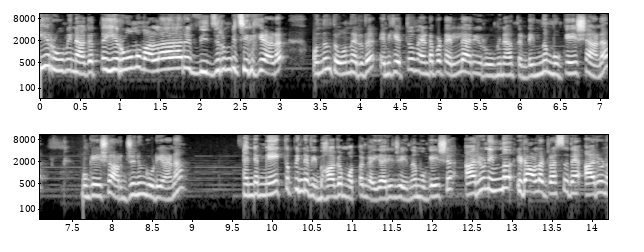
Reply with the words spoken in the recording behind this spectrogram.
ഈ റൂമിനകത്ത് ഈ റൂം വളരെ വിജൃംഭിച്ചിരിക്കുകയാണ്. ഒന്നും തോന്നരുത്. എനിക്ക് ഏറ്റവും വേണ്ടപ്പെട്ട എല്ലാവരും ഈ റൂമിനകത്തുണ്ട് ഇന്ന് മുകേഷാണ് മുകേഷും അർജുനും കൂടിയാണ്. എന്റെ മേക്കപ്പിന്റെ വിഭാഗം മൊത്തം കൈകാര്യം ചെയ്യുന്ന മുകേഷ്. അരുൺ ഇന്ന് ഇടാനുള്ള ഡ്രസ്സ് ഇതേ അരുൺ.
